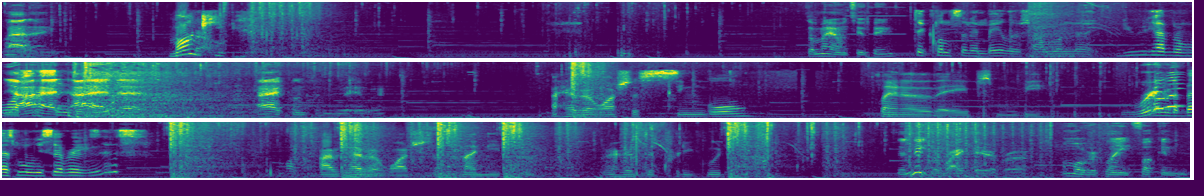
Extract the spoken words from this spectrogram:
Bad ain't. Monkey? Somebody on two ping? Did Clemson and Baylor on one night. You haven't Yeah, watched I a had, single I had game. that. I had Clemson and Baylor. I haven't watched a single Planet of the Apes movie. One of the best movies ever exist. I haven't watched them. I need to. I heard they're pretty good. The nigga right there, bro. I'm over playing fucking.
